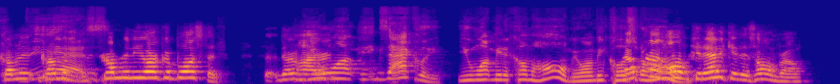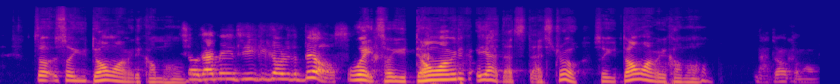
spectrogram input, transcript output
Come to come Yes. to come to New York or Boston. They're You want exactly. You want me to come home. You want to be closer That's to home. Connecticut is home, bro. So so you don't want me to come home. So that means he could go to the Bills. Wait, so you don't want me to Yeah, that's that's true. So you don't want me to come home. Nah, don't come home.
